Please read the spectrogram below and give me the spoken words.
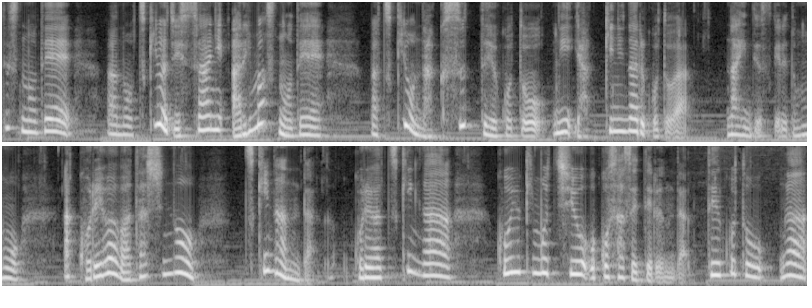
ですので、あの月は実際にありますので、まあ、月をなくすっていうことに躍起になることはないんですけれども、あ、これは私の月なんだ。これは月がこういう気持ちを起こさせてるんだっていうことが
